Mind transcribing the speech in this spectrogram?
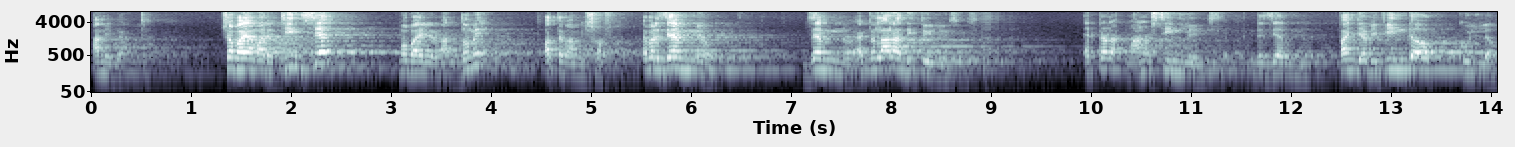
আমি ব্যর্থ। সবাই আমারে চিনছে মোবাইলের মাধ্যমে, অতএব আমি সফল। এবার জ্যামনেও জ্যামনেও একটা লারা দিতেই লইছে। একটা মানুষ এবার। এটা জ্যামনেও পাঞ্জাবি পিন্দাও খুললাও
